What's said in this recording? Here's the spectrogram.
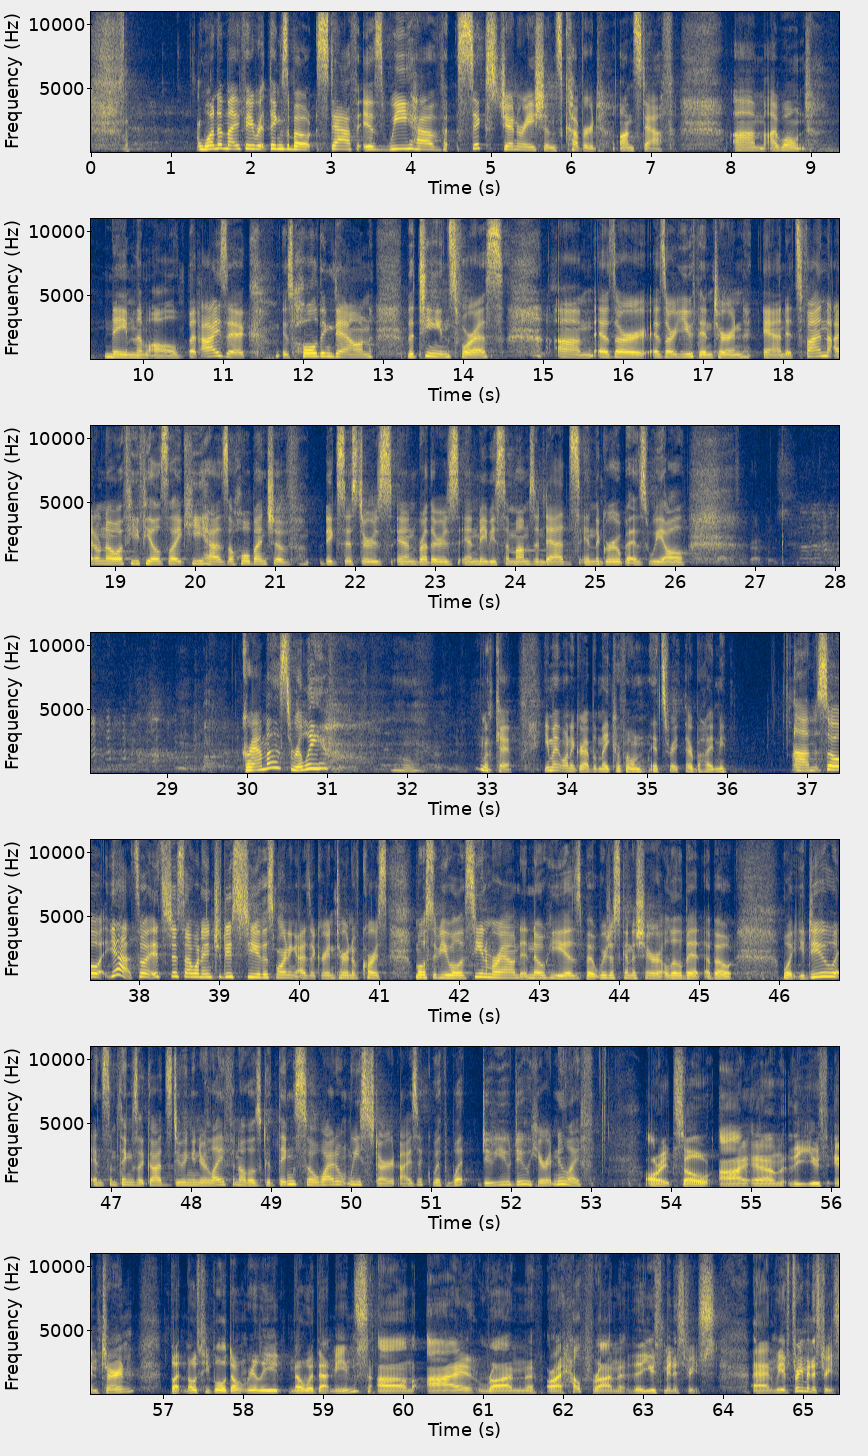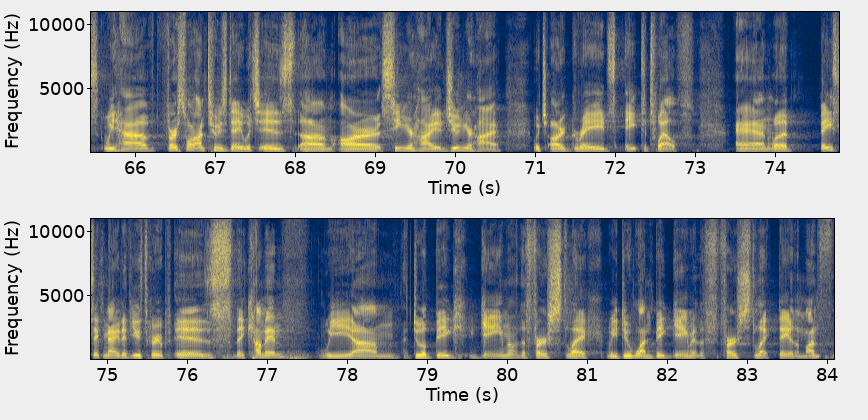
One of my favorite things about staff is we have six generations covered on staff. Um, I won't name them all, but Isaac is holding down the teens for us um, as our as our youth intern, and it's fun. I don't know if he feels like he has a whole bunch of big sisters and brothers and maybe some moms and dads in the group as we all. Grandmas, really? Oh. Okay, you might want to grab a microphone. It's right there behind me. Um, so yeah, so it's just I want to introduce to you this morning Isaac Rinter, and of course most of you will have seen him around and know he is, but we're just going to share a little bit about what you do and some things that God's doing in your life and all those good things. So why don't we start, Isaac, with what do you do here at New Life? All right, so I am the youth intern, but most people don't really know what that means. Um, I run, or I help run, the youth ministries. And we have three ministries. We have first one on Tuesday, which is um, our senior high, junior high, which are grades 8 to 12. And what a basic night of youth group is they come in, we um, do a big game the first like we do one big game at the first like day of the month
